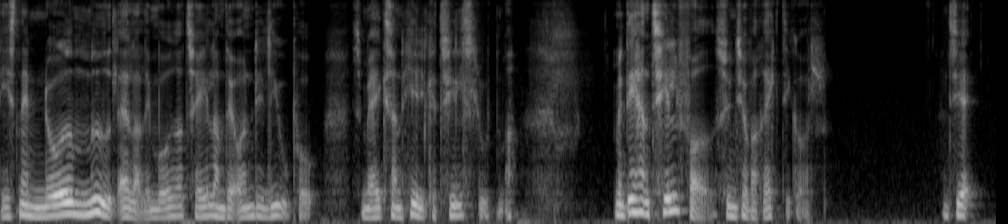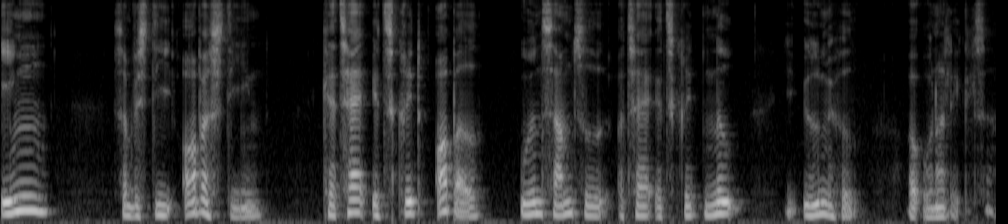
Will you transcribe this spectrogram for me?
Det er sådan en noget middelalderlig måde at tale om det åndelige liv på, som jeg ikke sådan helt kan tilslutte mig. Men det han tilføjede, synes jeg var rigtig godt. Han siger, ingen, som vil stige op ad stigen, kan tage et skridt opad, uden samtidig at tage et skridt ned i ydmyghed og underlæggelse.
